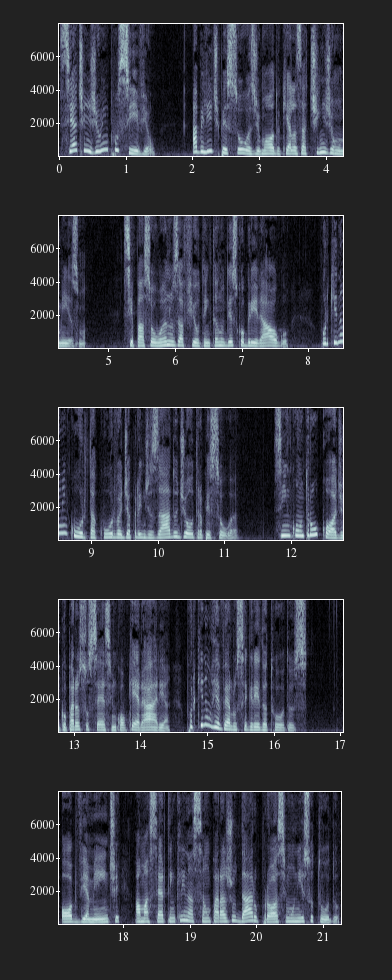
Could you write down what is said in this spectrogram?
Se atingiu o impossível, habilite pessoas de modo que elas atinjam o mesmo. Se passou anos a fio tentando descobrir algo, por que não encurta a curva de aprendizado de outra pessoa? Se encontrou o código para sucesso em qualquer área, por que não revela o segredo a todos? Obviamente, há uma certa inclinação para ajudar o próximo nisso tudo,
